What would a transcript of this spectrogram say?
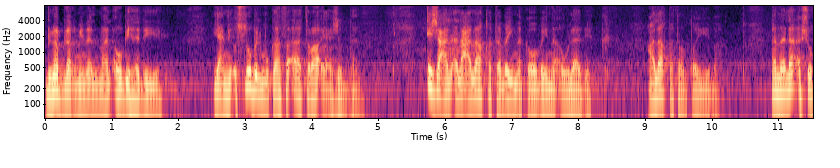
بمبلغ من المال أو بهدية. يعني أسلوب المكافآت رائع جدا. اجعل العلاقة بينك وبين أولادك علاقة طيبة. أنا لا أشك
